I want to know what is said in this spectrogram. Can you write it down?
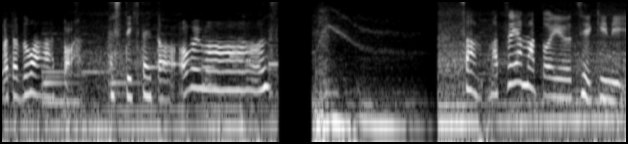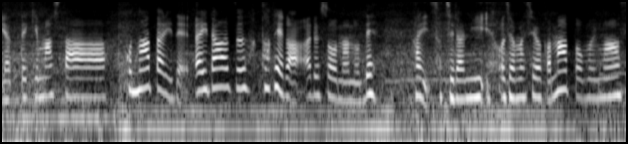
またブワーッと走っていきたいと思います。山という地域にやってきました。この辺りでライダーズカフェがあるそうなのではいそちらにお邪魔しようかなと思います。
